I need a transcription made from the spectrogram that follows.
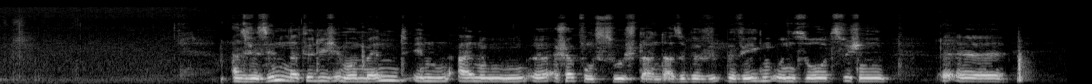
Also wir sind natürlich im Moment in einem äh, Erschöpfungszustand. Also wir bewegen uns so zwischen äh,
